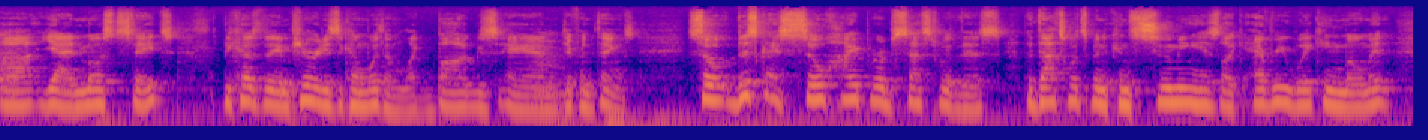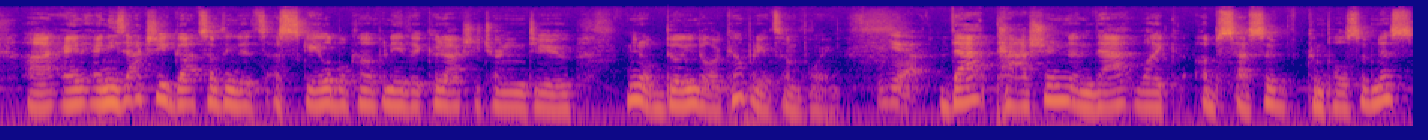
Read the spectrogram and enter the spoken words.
Uh, yeah, in most states because of the impurities that come with them, like bugs and different things. So this guy's so hyper obsessed with this that that's what's been consuming his like every waking moment, uh, and and he's actually got something that's a scalable company that could actually turn into you know a billion dollar company at some point Yeah. that passion and that like obsessive compulsiveness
